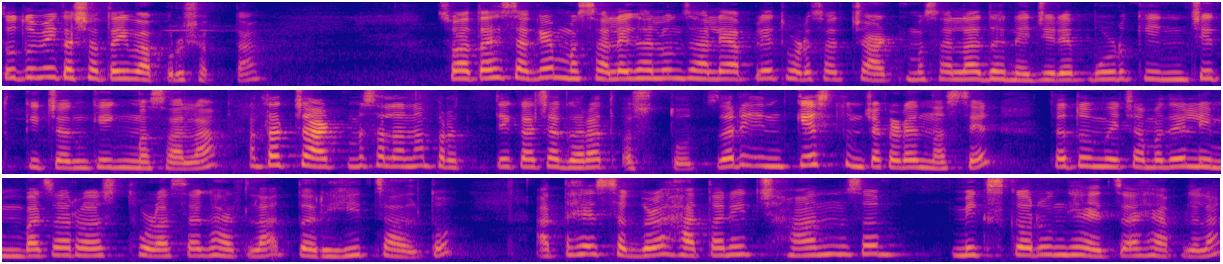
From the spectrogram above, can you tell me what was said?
तो तुम्ही कशातही वापरू शकता. सो आता हे सगळे मसाले घालून झाले आपले. थोडासा चाट मसाला धनेजिरे पूड किंचित किचन किंग मसाला. आता चाट मसाला ना प्रत्येकाच्या घरात असतोच. जर इन केस तुमच्याकडे नसेल तर तुम्ही याच्यामध्ये लिंबाचा रस थोडासा घातला तरीही चालतो. आता हे सगळं हाताने छान असं मिक्स करून घ्यायचं आहे आपल्याला.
